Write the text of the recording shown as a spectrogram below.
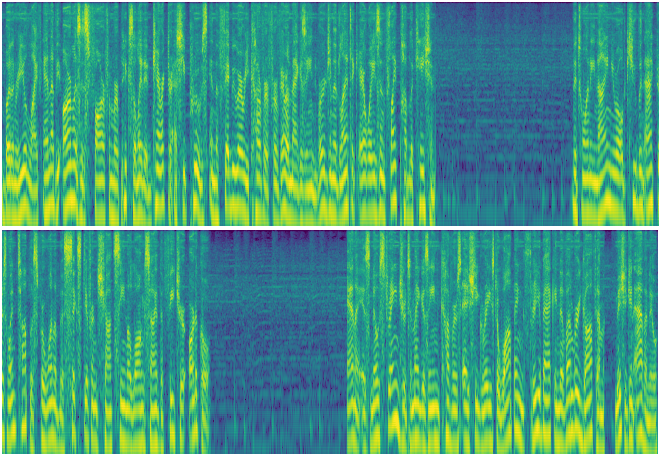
But in real life Ana de Armas is far from her pixelated character as she proves in the February cover for Vera magazine Virgin Atlantic Airways in-flight publication. The 29-year-old Cuban actress went topless for one of the six different shots seen alongside the feature article. Ana is no stranger to magazine covers as she graced a whopping three back in November Gotham, Michigan Avenue,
